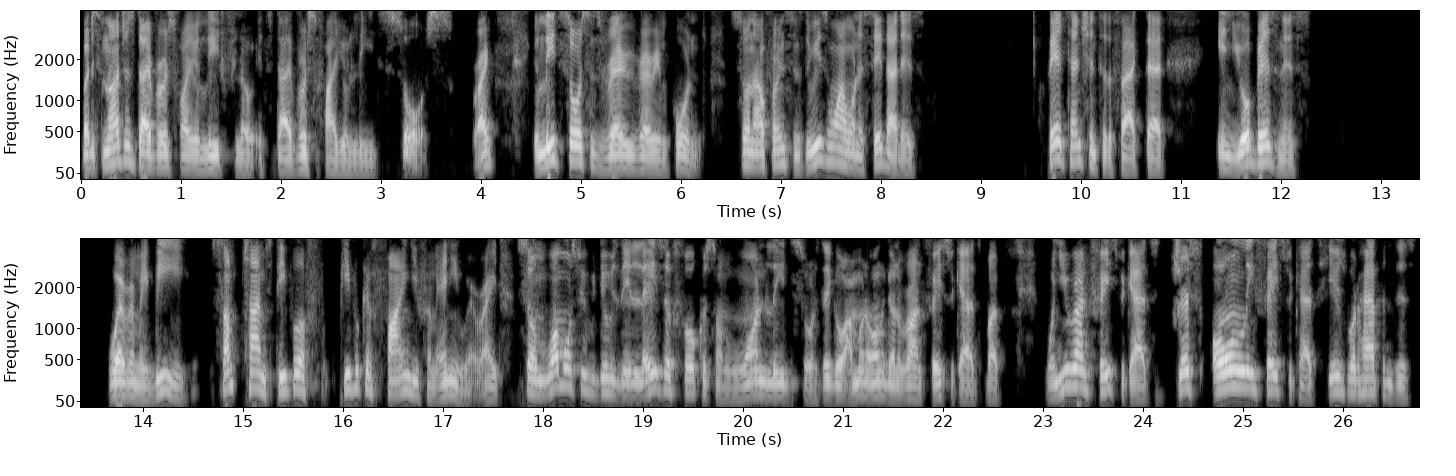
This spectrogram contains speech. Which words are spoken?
but it's not just diversify your lead flow, it's diversify your lead source, right? Your lead source is very, very important. So now, for instance, the reason why I want to say that is pay attention to the fact that in your business, wherever it may be, sometimes people are, people can find you from anywhere, right? So what most people do is they laser focus on one lead source. They go, I'm only going to run Facebook ads. But when you run Facebook ads, just only Facebook ads, here's what happens is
